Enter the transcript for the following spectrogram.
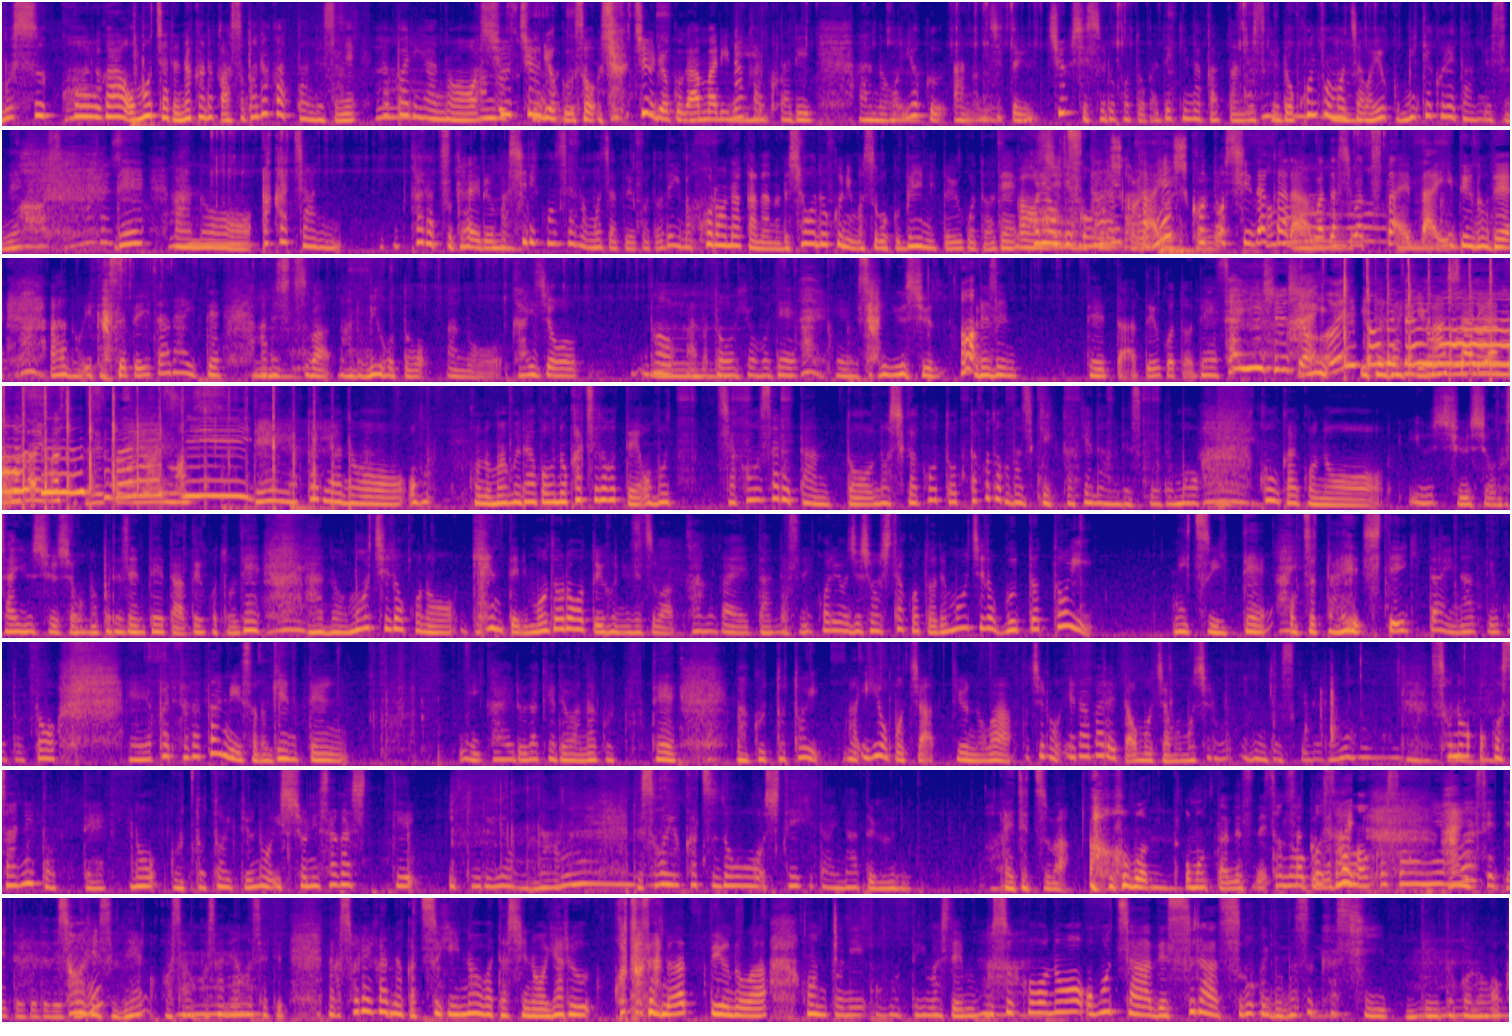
息子がおもちゃでなかなか遊ばなかったんですね。やっぱりあの集中力そう集中力があまりなかったり、あのよくあのじっと注視することができなかったんですけど、このおもちゃはよく見てくれたんですね。で、あの赤ちゃんから使える、まあ、シリコン製のおもちゃということで今コロナ禍なので消毒にもすごく便利ということでこれを伝えたい。今年だから私は伝えたいっていうのであの行かせていただいてあの実はあの見事あの会場のあの投票で、えー、最優秀プレゼンテーターということで最優秀賞、はい、いただきました。ありがとうございます。素晴らしい。でやっぱりあのこのマムラボの活動っておもちゃコンサルタントの資格を取ったことがまずきっかけなんですけれども、はい、今回この優秀賞最優秀賞のプレゼンテーターということで、はい、あのもう一度この原点に戻ろうというふうに実は考えたんですね。これを受賞したことでもう一度グッドトイについてお伝えしていきたいなということと、はい、えー、やっぱりただ単にその原点に帰るだけではなくって、まあ、グッドトイ、まあ、いいおもちゃっていうのはもちろん選ばれたおもちゃももちろんいいんですけれども、そのお子さんにとってのグッドトイっていうのを一緒に探していけるような、でそういう活動をしていきたいなというふうにはい、実は。思,、思ったんですね。そのお子さん、はい、お子さんに合わせてということですね。そうですね。お子さんお子さんに合わせて、なんかそれがなんか次の私のやることだなっていうのは本当に思っていまして、息子のおもちゃですらすごく今難しいっていうところ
